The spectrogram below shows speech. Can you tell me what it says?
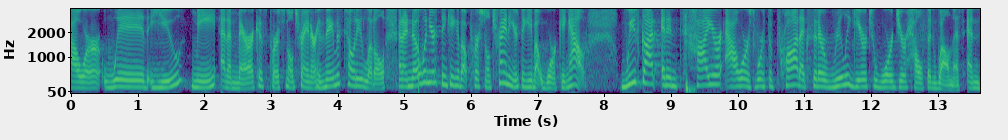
hour with you, me, and America's personal trainer. His name is Tony Little, and I know when you're thinking about personal training, you're thinking about working out. We've got an entire hour's worth of products that are really geared toward your health and wellness. And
